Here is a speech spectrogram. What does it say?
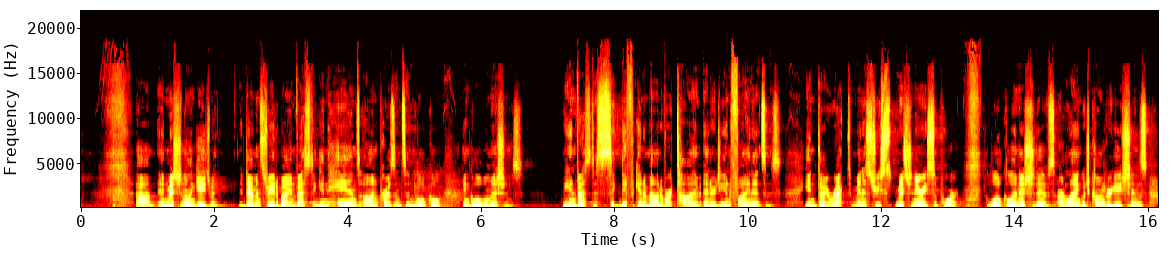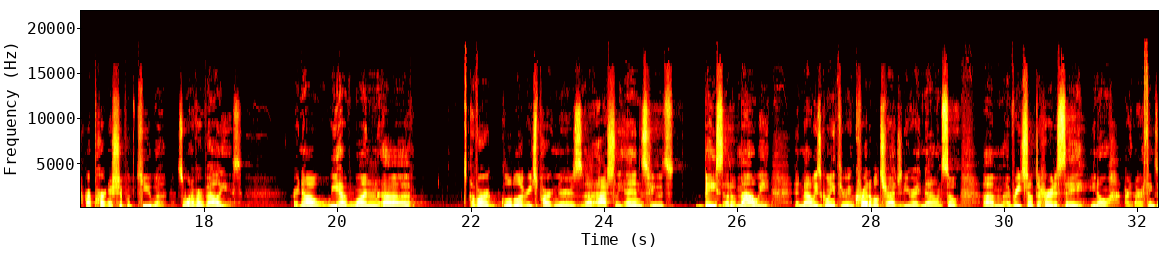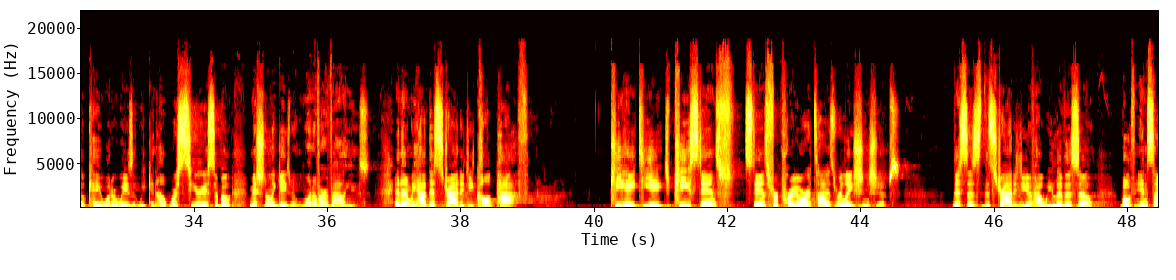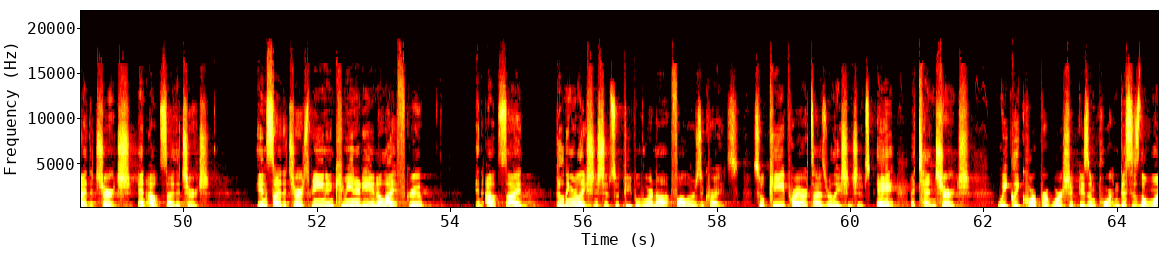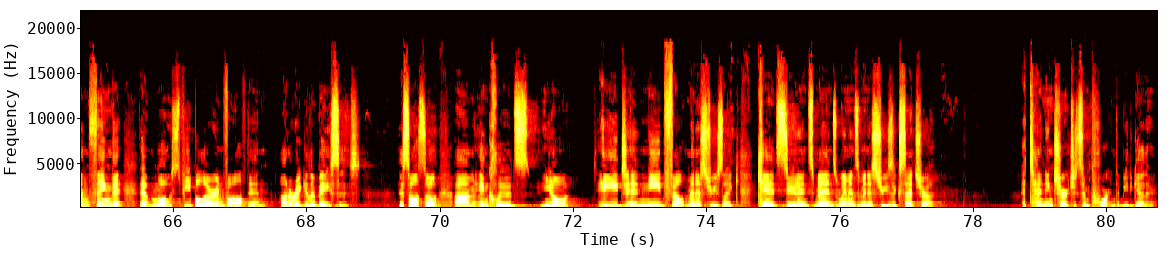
Um, and missional engagement, demonstrated by investing in hands on presence in local and global missions. We invest a significant amount of our time, energy, and finances in direct ministry, missionary support, local initiatives, our language congregations, our partnership with Cuba. It's one of our values. Right now, we have one uh, of our global outreach partners, uh, Ashley Enns, who's based out of Maui, and Maui's going through incredible tragedy right now. And so um, I've reached out to her to say, you know, are, are things okay? What are ways that we can help? We're serious about missional engagement, one of our values. And then we have this strategy called PATH. P A T H. P stands, stands for prioritize relationships. This is the strategy of how we live this out, both inside the church and outside the church. Inside the church, being in community in a life group, and outside, building relationships with people who are not followers of Christ. So, P, prioritize relationships. A, attend church. Weekly corporate worship is important. This is the one thing that, that most people are involved in on a regular basis. This also um, includes, you know, age and need felt ministries like kids, students, men's, women's ministries, etc. Attending church, it's important to be together.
